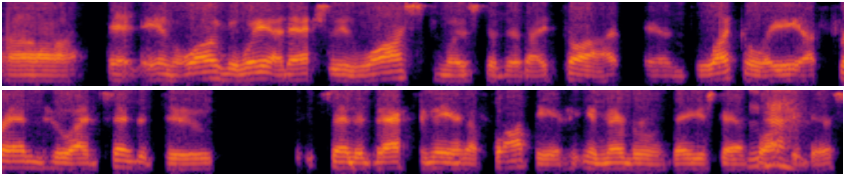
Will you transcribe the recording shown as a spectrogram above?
Uh, and, and along the way, I'd actually lost most of it, I thought. And luckily, a friend who I'd sent it to sent it back to me in a floppy. If you remember when they used to have floppy disks.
